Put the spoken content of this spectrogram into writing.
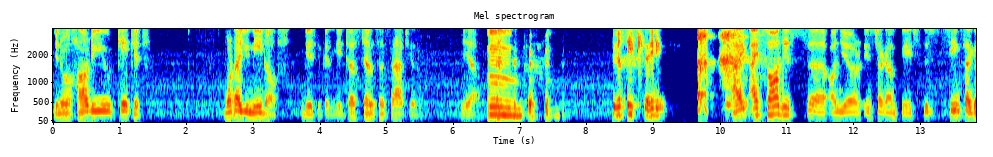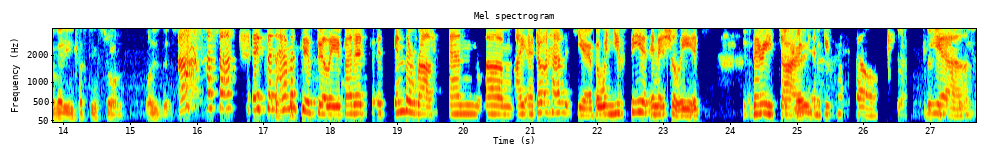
You know, how do you take it? What are you made of? Basically, it just tells us that. You know, yeah. Mm. really great. I I saw this uh, on your Instagram page. This seems like a very interesting stone. What is this? it's an amethyst, really, but it's it's in the rough, and um, I I don't have it here. But when you see it initially, it's Yeah. very dark, very and you can't tell. This Yeah. is.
